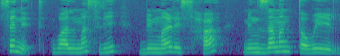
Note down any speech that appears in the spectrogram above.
سنة والمصري بمارسها من زمن طويل.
